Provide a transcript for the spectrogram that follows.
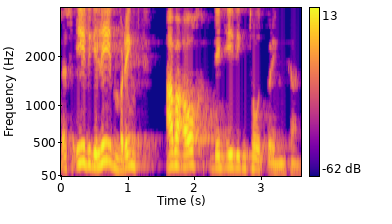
das ewige Leben bringt, aber auch den ewigen Tod bringen kann.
